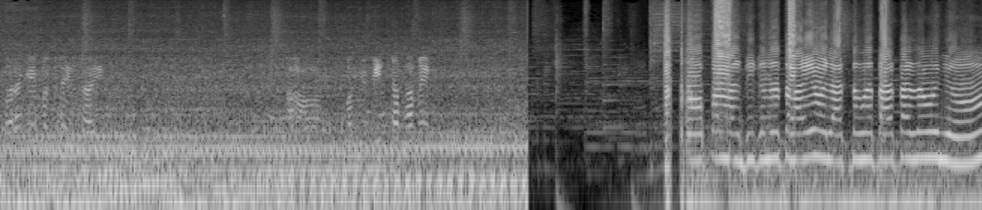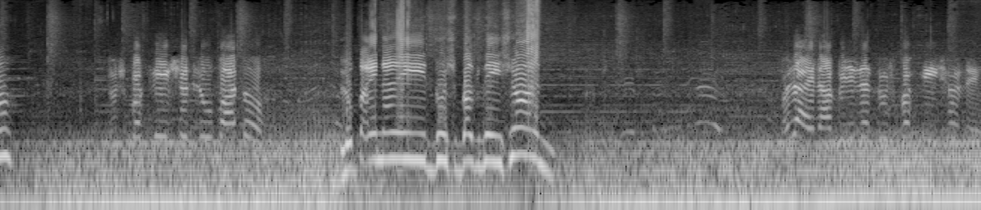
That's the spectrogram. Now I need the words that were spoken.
Para kayo magsaysay. Ah, magbibinta kami. Tropa, dito na tayo. Lahat ng natatanaw nyo, Douchebag Nation lupa to. lupain na ni Douchebag Nation. Wala, eh, nabili ng Douchebag Nation eh.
